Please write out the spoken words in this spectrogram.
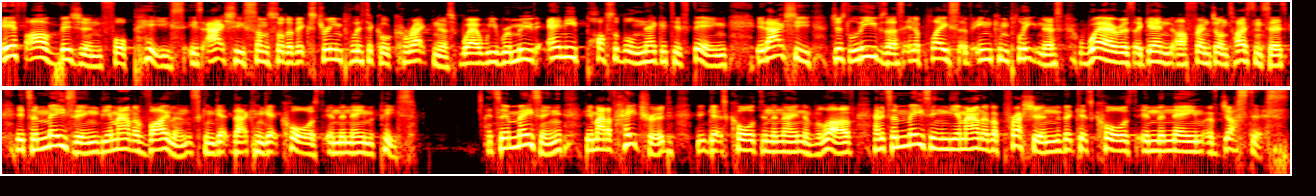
If our vision for peace is actually some sort of extreme political correctness where we remove any possible negative thing, it actually just leaves us in a place of incompleteness. Whereas, again, our friend Jon Tyson says, it's amazing the amount of violence can get, that can get caused in the name of peace. It's amazing the amount of hatred that gets caused in the name of love, and it's amazing the amount of oppression that gets caused in the name of justice.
